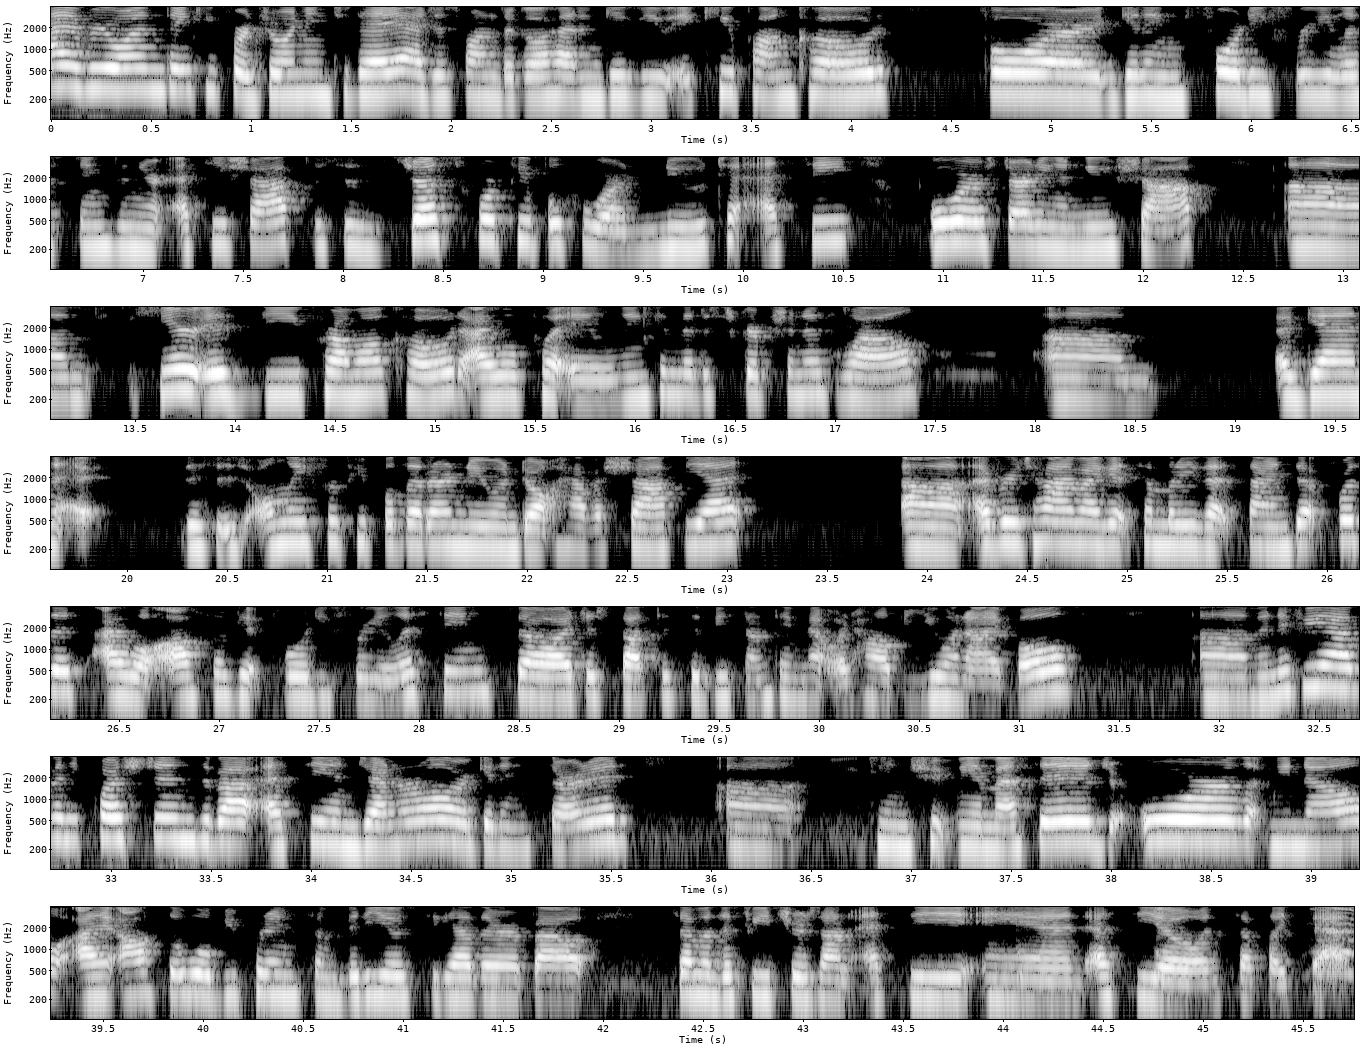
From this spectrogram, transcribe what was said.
Hi everyone, thank you for joining today. I just wanted to go ahead and give you a coupon code for getting 40 free listings in your Etsy shop. This is just for people who are new to Etsy or starting a new shop. Um, here is the promo code. I will put a link in the description as well. Um, again, this is only for people that are new and don't have a shop yet. Uh, every time I get somebody that signs up for this, I will also get 40 free listings. So I just thought this would be something that would help you and I both. Um, and if you have any questions about Etsy in general or getting started, uh, you can shoot me a message or let me know. I also will be putting some videos together about some of the features on Etsy and SEO and stuff like that.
